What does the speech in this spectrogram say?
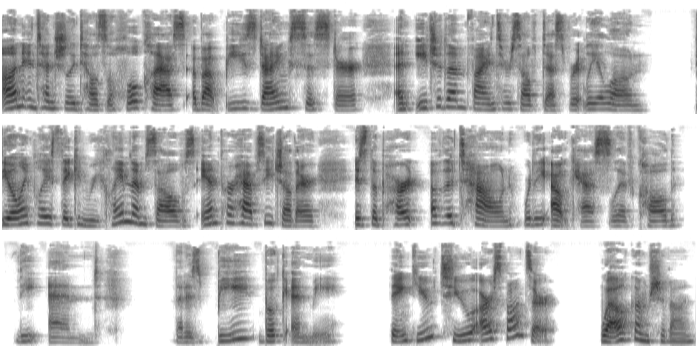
unintentionally tells the whole class about Bee's dying sister, and each of them finds herself desperately alone. The only place they can reclaim themselves, and perhaps each other, is the part of the town where the outcasts live called the End. That is B Book and Me. Thank you to our sponsor. Welcome, Siobhan.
